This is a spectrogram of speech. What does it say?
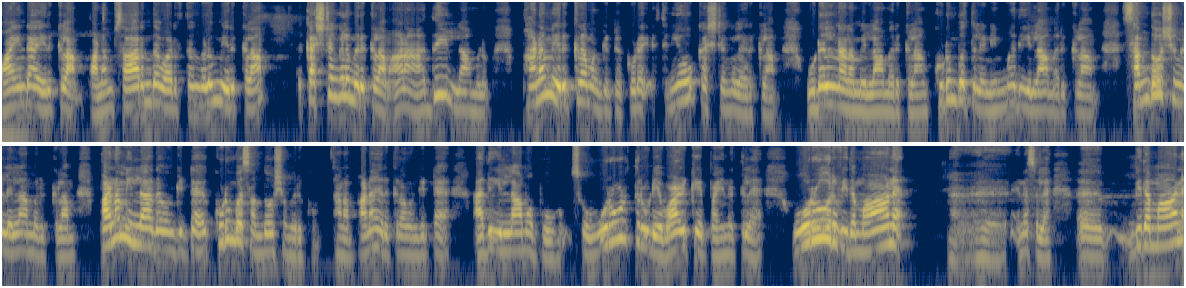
பாயிண்டாக இருக்கலாம். பணம் சார்ந்த வருத்தங்களும் இருக்கலாம். கஷ்டங்களும் இருக்கலாம். ஆனால் அது இல்லாமலும் பணம் இருக்கிறவங்க கிட்ட கூட எத்தனையோ கஷ்டங்கள் இருக்கலாம். உடல் நலம் இல்லாமல் இருக்கலாம் குடும்பத்தில் நிம்மதி இல்லாமல் இருக்கலாம் சந்தோஷங்கள் இல்லாமல் இருக்கலாம். பணம் இல்லாதவங்க கிட்ட குடும்ப சந்தோஷம் இருக்கும். ஆனால் பணம் இருக்கிறவங்க கிட்ட அது இல்லாமல் போகும். ஸோ ஒரு ஒருத்தருடைய வாழ்க்கை பயணத்தில் ஒரு ஒரு விதமான என்ன சொல்ல விதமான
